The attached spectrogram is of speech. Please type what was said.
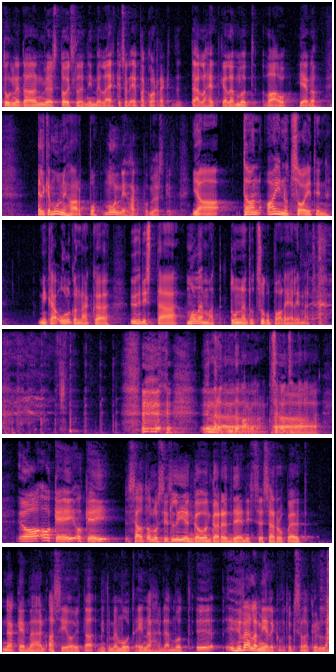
tunnetaan myös toisella nimellä. Ehkä se on epäkorrekti tällä hetkellä, mutta vau, hieno. Eli munniharppu. Munniharppu myöskin. Ja tämä on ainut soitin, mikä ulkonäkö yhdistää molemmat tunnetut sukupuolielimet. Ymmärrätkö, mitä tarkoitan, kun sä katsot tätä? Joo, okei, okei. Sä oot ollut siis liian kauan karanteenissa, sä rupeat näkemään asioita, mitä me muut ei nähdä, mutta hyvällä mielikuvituksella kyllä.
